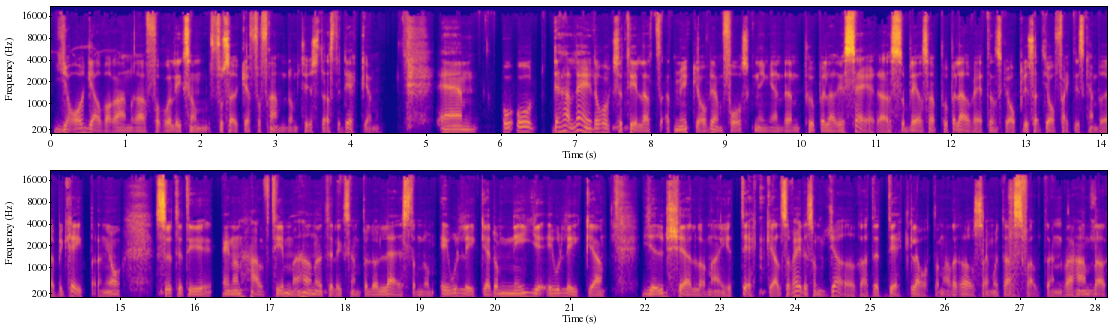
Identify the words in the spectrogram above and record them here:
jagar varandra för att liksom försöka få fram de tystaste däcken. Um, och, och, Det här leder också till att, att mycket av den forskningen den populariseras och blir så här populärvetenskaplig så att jag faktiskt kan börja begripa den. Jag har suttit i en och en halv timme här nu till exempel och läst om de olika, de nio olika ljudkällorna i ett däck. Alltså vad är det som gör att ett däck låter när det rör sig mot asfalten? Vad handlar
